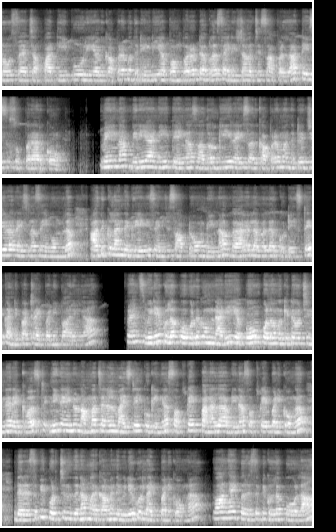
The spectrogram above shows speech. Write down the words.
தோசை சப்பாத்தி பூரி அதுக்கப்புறம் வந்துட்டு இடியப்பம் பரோட்டாக்கெல்லாம் சைட் டிஷ்ஷாக வச்சு சாப்பிட்லாம். டேஸ்ட் சூப்பராக இருக்கும். மெயினாக பிரியாணி தேங்காய் சாதம் கீ ரைஸ் அதுக்கப்புறம் வந்துட்டு ஜீரா ரைஸ்லாம் செய்வோம்ல அதுக்கெல்லாம் இந்த கிரேவி செஞ்சு சாப்பிட்டோம் அப்படின்னா வேறு லெவலில் இருக்கும் டேஸ்ட்டே கண்டிப்பாக ட்ரை பண்ணி பாருங்கள் ஃப்ரெண்ட்ஸ் வீடியோக்குள்ளே போகிறதுக்கு முன்னாடி எப்பவும் போல் உங்ககிட்ட ஒரு சின்ன ரெக்வஸ்ட் நீங்கள் இன்னும் நம்ம சேனல் மை ஸ்டைல் குக்கிங்கை சப்ஸ்கிரைப் பண்ணலை அப்படின்னா சப்ஸ்கிரைப் பண்ணிக்கோங்க. இந்த ரெசிபி பிடிச்சிருந்ததுன்னா மறக்காமல் இந்த வீடியோக்கு லைக் பண்ணிக்கோங்க. வாங்க இப்போ ரெசிபிக்குள்ளே போகலாம்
